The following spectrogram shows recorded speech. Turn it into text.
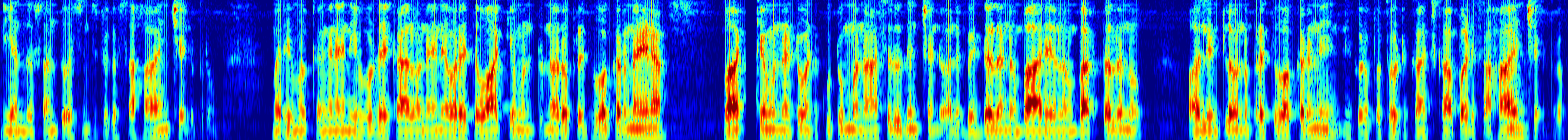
నీ ఎందు సంతోషించుటకు సహాయం చేయండి ప్రభు. మరి ముఖ్యంగా నీ హృదయకాలంలో ఎవరైతే వాక్యం ఉంటున్నారో ప్రతి ఒక్కరినైనా వాక్యం ఉన్నటువంటి కుటుంబాన్ని ఆశీర్వదించండి. వాళ్ళ బిడ్డలను భార్యలను భర్తలను వాళ్ళ ఇంట్లో ఉన్న ప్రతి ఒక్కరిని నీ కృపతోటి కాచి కాపాడి సహాయం చేయండి ప్రభు.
